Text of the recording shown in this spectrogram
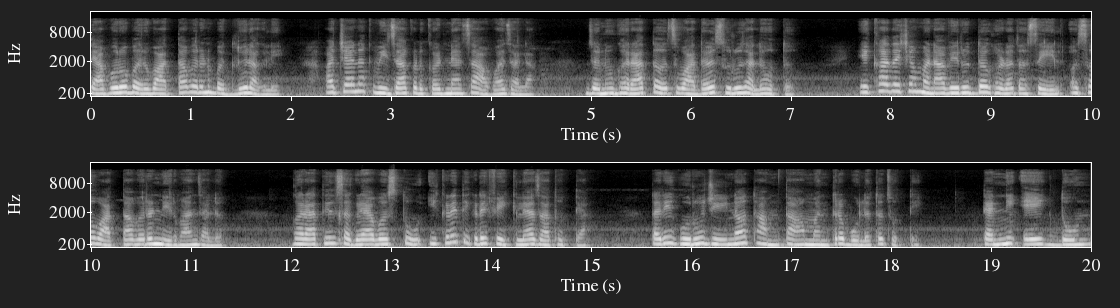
त्याबरोबर वातावरण बदलू लागले. अचानक विजा कडकडण्याचा आवाज आला. जणू घरातच वादळ सुरू झालं होतं. एखाद्याच्या मनाविरुद्ध घडत असेल असं वातावरण निर्माण झालं. घरातील सगळ्या वस्तू इकडे तिकडे फेकल्या जात होत्या. तरी गुरुजी न थांबता मंत्र बोलतच होते. त्यांनी एक दोन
